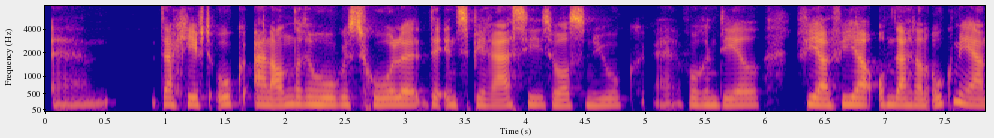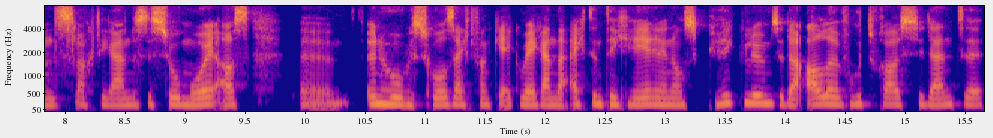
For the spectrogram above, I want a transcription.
um, dat geeft ook aan andere hogescholen de inspiratie, zoals nu ook, voor een deel via via, om daar dan ook mee aan de slag te gaan. Dus het is zo mooi als uh, een hogeschool zegt van kijk, wij gaan dat echt integreren in ons curriculum, zodat alle vroedvrouwstudenten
